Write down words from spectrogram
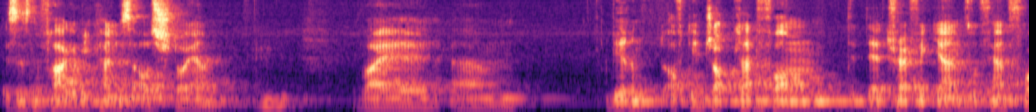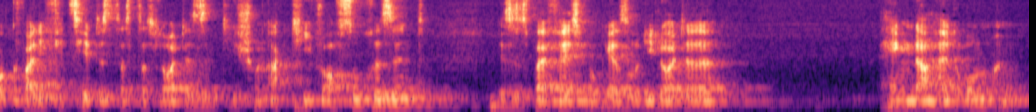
es ist eine Frage, wie kann ich es aussteuern? Mhm. Weil ähm, während auf den Jobplattformen der Traffic ja insofern vorqualifiziert ist, dass das Leute sind, die schon aktiv auf Suche sind, ist es bei Facebook ja so, die Leute hängen da halt rum und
